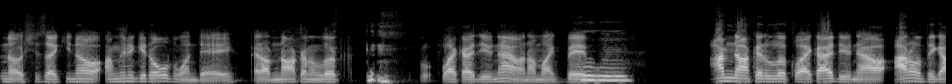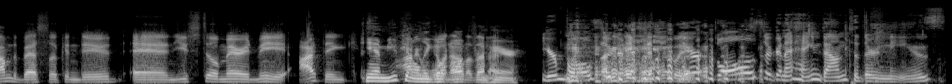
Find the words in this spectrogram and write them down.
no, she's like, you know, I'm gonna get old one day, and I'm not gonna look like I do now." And I'm like, "Babe, Mm-hmm. I'm not gonna look like I do now. I don't think I'm the best looking dude, and you still married me. I think Kim, you can I only go won out up of from that. here. your balls are gonna, Exactly. your balls are gonna hang down to their knees.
